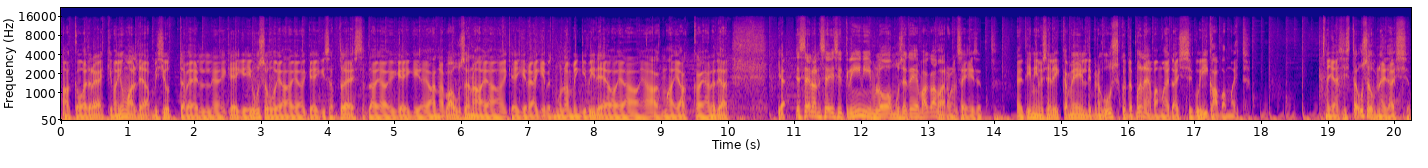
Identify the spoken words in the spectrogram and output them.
hakkavad rääkima jumal teab mis jutte veel, keegi ei usu ja, ja keegi saab tõestada ja keegi annab ausõna ja keegi räägib, et mul on mingi video ja, ja ma ei hakka ja no tead. ja, ja seal on see sihukene inimloomuse teema ka, ma arvan, sees, et, et inimesele ikka meeldib nagu uskuda põnevamaid asju kui igavamaid ja siis ta usub neid asju,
